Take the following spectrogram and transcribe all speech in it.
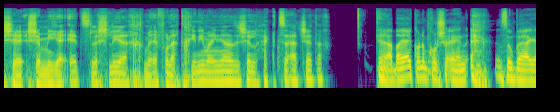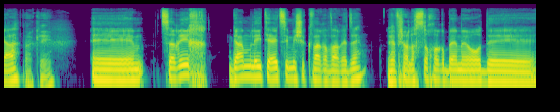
ש, שמייעץ לשליח מאיפה להתחיל עם העניין הזה של הקצאת שטח? תראה, הבעיה היא קודם כל שאין, זו בעיה. אוקיי. צריך גם להתייעץ עם מי שכבר עבר את זה, ואפשר לחסוך הרבה מאוד, אה,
